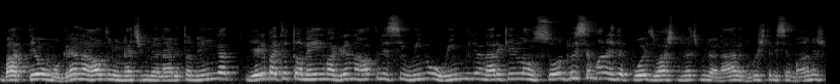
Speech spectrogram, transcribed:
bateu uma grana alta no Net Milionário também, e ele bateu também uma grana alta nesse Win ou Win Milionário que ele lançou duas semanas depois, eu acho, do Net Milionário, duas, três semanas.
